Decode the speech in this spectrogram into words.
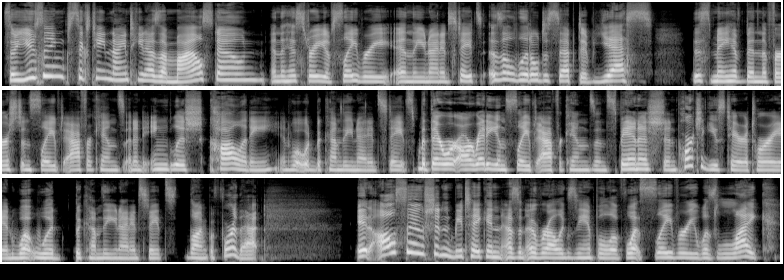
So, using 1619 as a milestone in the history of slavery in the United States is a little deceptive. Yes, this may have been the first enslaved Africans in an English colony in what would become the United States, but there were already enslaved Africans in Spanish and Portuguese territory in what would become the United States long before that. It also shouldn't be taken as an overall example of what slavery was like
